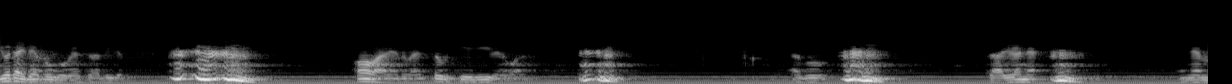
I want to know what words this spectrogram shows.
ကြိုးတိုက်တဲ့ပုဂ္ဂိုလ်ပဲဆိုပြီးတော့ဟောပါတယ်သူကသုတ်ရှိကြီးပဲဟောအခုဇာရွက်နဲ့အနေမ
